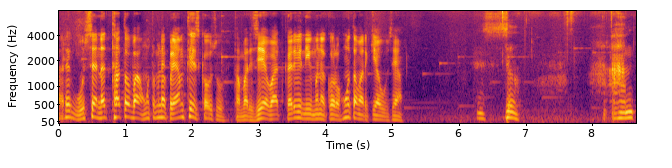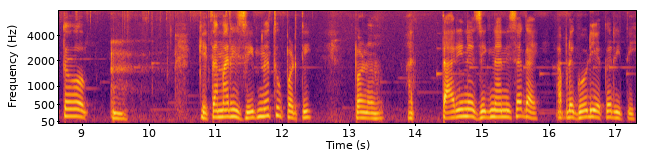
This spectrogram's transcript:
અરે ગુસ્સે નથી થતો બા હું તમને પ્રેમથી જ કહું છું. તમારે જે વાત કરવી ને ઈ મને કરો હું તમારે કહેવું છે એમ. જો આમ તો કે તમારી જીભ નથી પડતી પણ તારીને જીજ્ઞાની સગાઈ આપણે ગોળીએ કરી હતી.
